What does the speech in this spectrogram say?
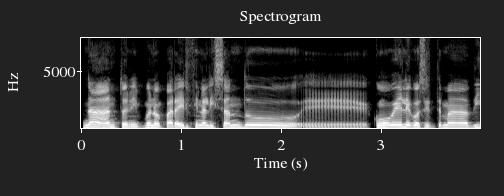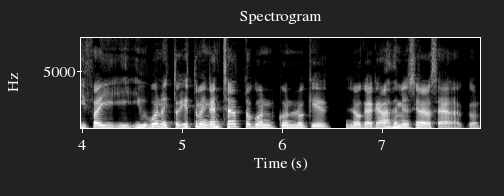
nada, Anthony, bueno, para ir finalizando, eh, ¿cómo ve el ecosistema DeFi? Y, bueno, esto, esto me engancha harto con, con, lo, que, lo que acabas de mencionar, o sea, con,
